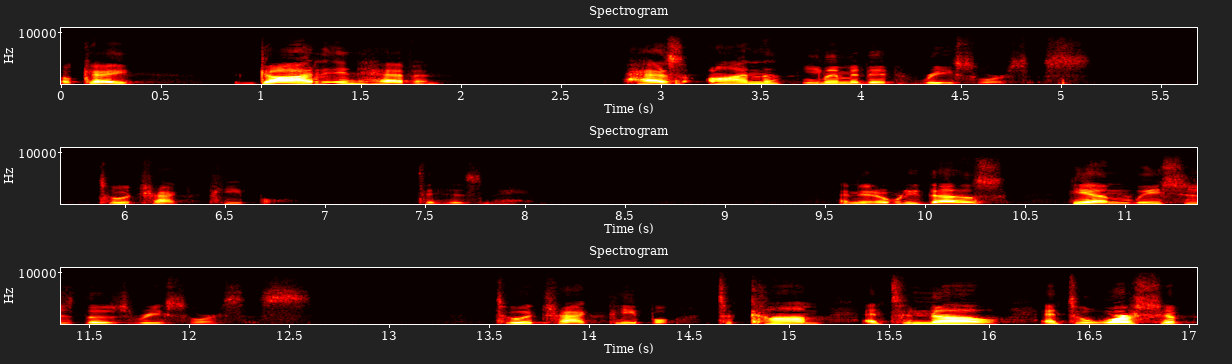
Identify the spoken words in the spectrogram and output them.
Okay? God in heaven has unlimited resources to attract people to his name. And you know what he does? He unleashes those resources to attract people to come and to know and to worship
